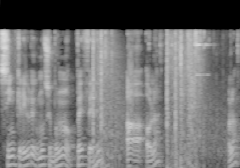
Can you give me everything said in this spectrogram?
Es increíble cómo se ponen los peces, ¿eh? Ah, hola. Hola.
